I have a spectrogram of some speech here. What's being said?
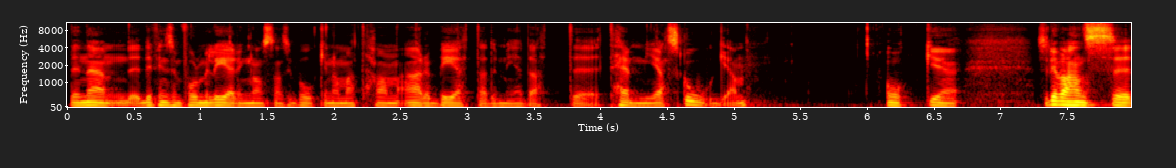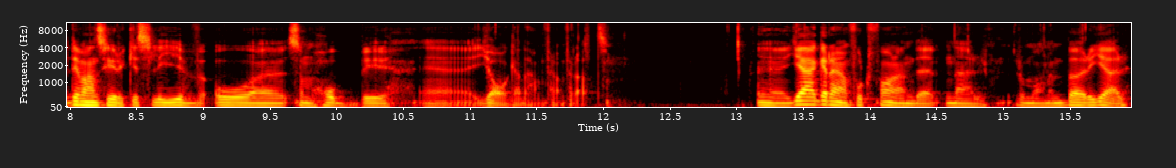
det, näm- det finns en formulering någonstans i boken om att han arbetade med att eh, tämja skogen. Och, eh, så det var, hans, eh, det var hans yrkesliv och eh, som hobby eh, jagade han framförallt. Eh, jägare är han fortfarande när romanen börjar.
